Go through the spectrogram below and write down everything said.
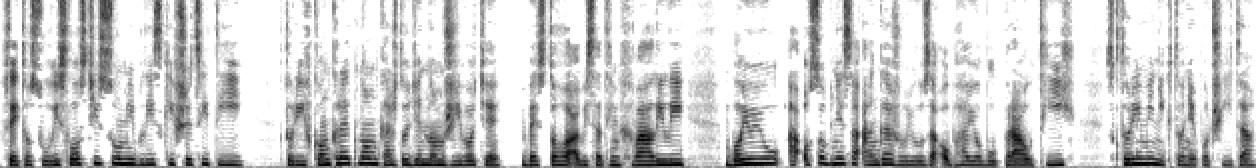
V tejto súvislosti sú mi blízki všetci tí, ktorí v konkrétnom každodennom živote, bez toho, aby sa tým chválili, bojujú a osobne sa angažujú za obhajobu práv tých, s ktorými nikto nepočíta.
